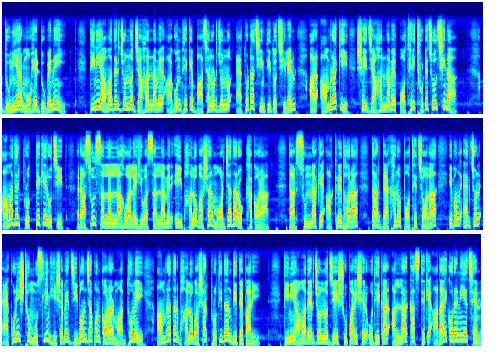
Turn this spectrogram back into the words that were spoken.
দুনিয়ার মোহে ডুবে নেই? তিনি আমাদের জন্য জাহান নামের আগুন থেকে বাঁচানোর জন্য এতটা চিন্তিত ছিলেন, আর আমরা কি সেই জাহান নামের পথেই ছুটে চলছি না? আমাদের প্রত্যেকের উচিত রাসুল সাল্লাল্লাহু আলহিউসাল্লামের এই ভালোবাসার মর্যাদা রক্ষা করা, তার সুন্নাকে আঁকড়ে ধরা, তার দেখানো পথে চলা এবং একজন একনিষ্ঠ মুসলিম হিসাবে জীবনযাপন করার মাধ্যমেই আমরা তার ভালোবাসার প্রতিদান দিতে পারি। তিনি আমাদের জন্য যে সুপারিশের অধিকার আল্লাহর কাছ থেকে আদায় করে নিয়েছেন,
